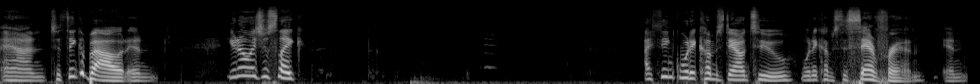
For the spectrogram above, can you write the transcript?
and to think about and you know it's just like i think what it comes down to when it comes to san fran and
